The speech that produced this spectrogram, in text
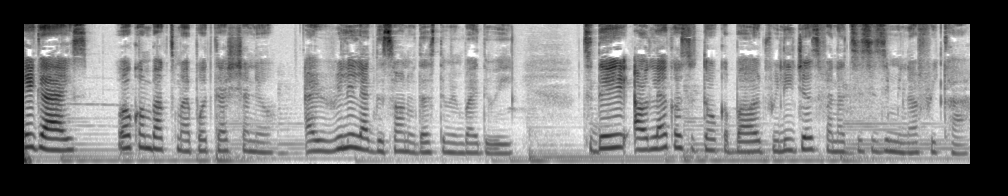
Hey guys, welcome back to my podcast channel. I really like the sound of that statement, by the way. Today, I would like us to talk about religious fanaticism in Africa.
